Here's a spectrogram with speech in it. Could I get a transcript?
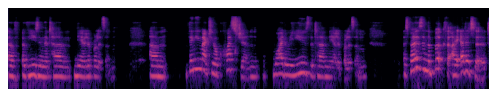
of, of using the term neoliberalism. Um, thinking back to your question, why do we use the term neoliberalism? I suppose in the book that I edited,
